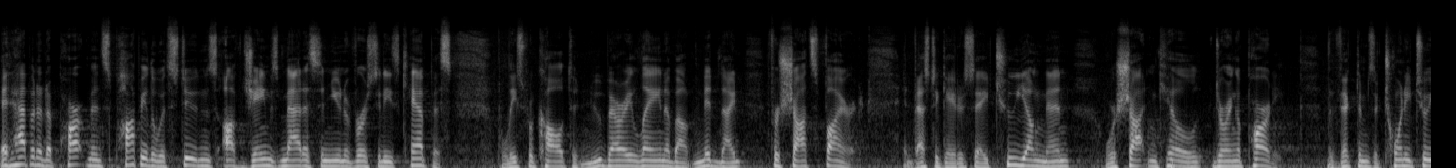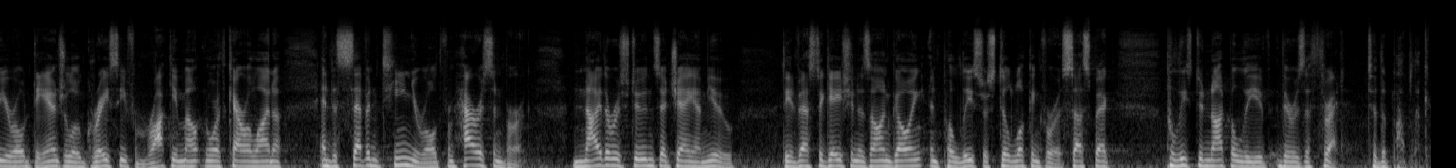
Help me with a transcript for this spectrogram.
It happened at apartments popular with students off James Madison University's campus. Police were called to Newberry Lane about midnight for shots fired. Investigators say two young men were shot and killed during a party. The victims are 22-year-old D'Angelo Gracie from Rocky Mount, North Carolina, and a 17-year-old from Harrisonburg. Neither are students at JMU. The investigation is ongoing and police are still looking for a suspect. Police do not believe there is a threat to the public.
